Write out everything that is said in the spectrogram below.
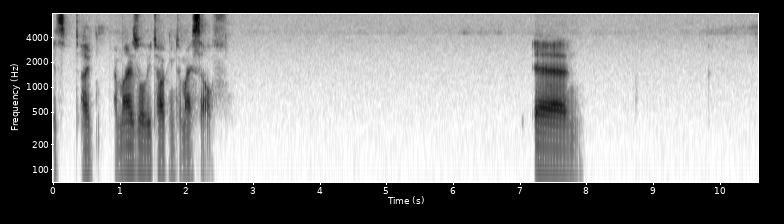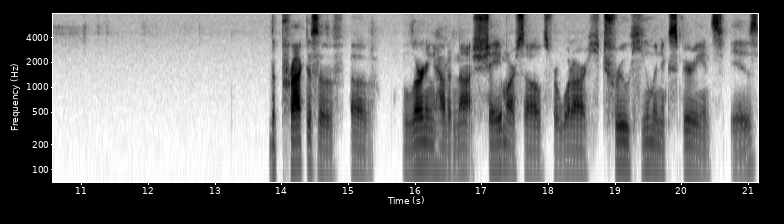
it's i i might as well be talking to myself. And the practice of of learning how to not shame ourselves for what our true human experience is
